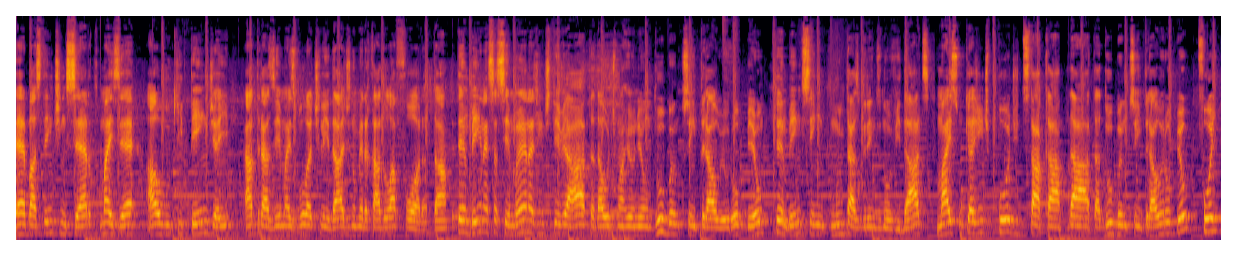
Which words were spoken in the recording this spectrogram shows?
é bastante incerto, mas é algo que tende aí a trazer mais volatilidade no mercado lá fora, tá? Também nessa semana a gente teve a ata da última reunião do Banco Central Europeu, também sem muitas grandes novidades, mas o que a gente pôde destacar da ata do Banco Central Europeu foi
